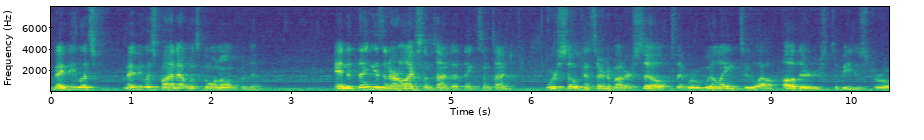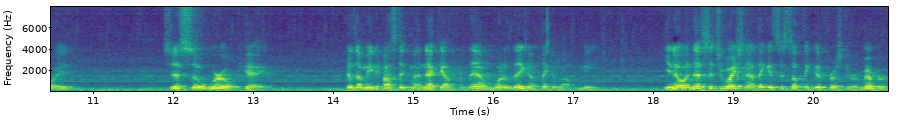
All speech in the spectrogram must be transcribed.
maybe let's maybe let's find out what's going on for them. And the thing is in our life sometimes, I think sometimes we're so concerned about ourselves that we're willing to allow others to be destroyed just so we're okay. Because, I mean, if I stick my neck out for them, what are they going to think about me? You know, in that situation, I think it's just something good for us to remember.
